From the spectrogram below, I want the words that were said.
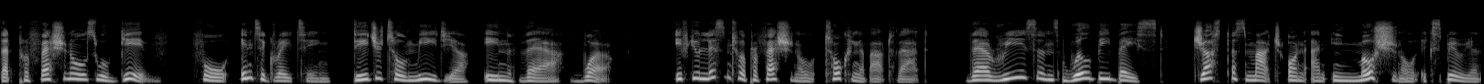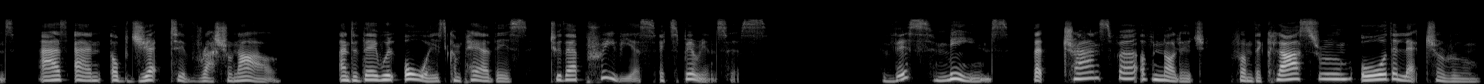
that professionals will give for integrating digital media in their work. If you listen to a professional talking about that, their reasons will be based just as much on an emotional experience as an objective rationale, and they will always compare this to their previous experiences. This means that transfer of knowledge from the classroom or the lecture room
